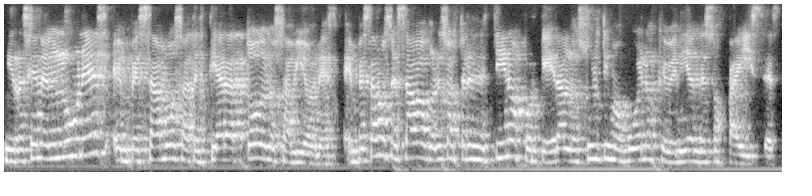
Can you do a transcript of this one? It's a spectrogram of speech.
y recién el lunes empezamos a testear a todos los aviones. Empezamos el sábado con esos tres destinos porque eran los últimos vuelos que venían de esos países.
